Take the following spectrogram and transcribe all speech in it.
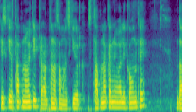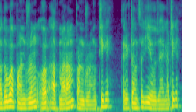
किसकी स्थापना हुई थी? प्रार्थना समाज की और स्थापना करने वाले कौन थे? दादोबा पांडुरंग और आत्माराम पांडुरंग, ठीक है? करेक्ट आंसर ये हो जाएगा, ठीक है?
